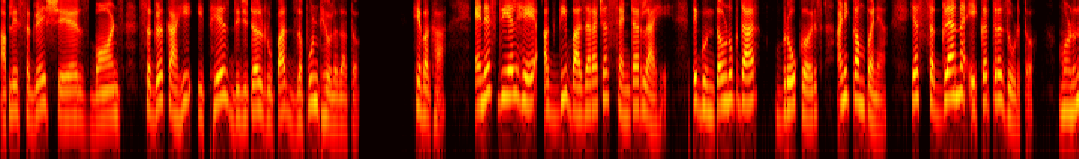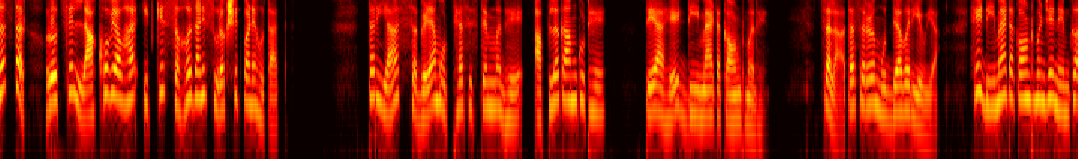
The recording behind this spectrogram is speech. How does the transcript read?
आपले सगळे शेअर्स बॉन्ड्स सगळं काही इथेच डिजिटल रूपात जपून ठेवलं जातं. हे बघा एन एस डी एल हे अगदी बाजाराच्या सेंटरला आहे. ते गुंतवणूकदार ब्रोकर्स आणि कंपन्या या सगळ्यांना एकत्र जोडतं. म्हणूनच तर रोजचे लाखो व्यवहार इतके सहज आणि सुरक्षितपणे होतात. तर या सगळ्या मोठ्या सिस्टेममध्ये आपलं काम कुठे? ते आहे डीमॅट अकाउंटमध्ये. चला आता सरळ मुद्द्यावर येऊया. हे डीमॅट अकाउंट म्हणजे नेमकं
